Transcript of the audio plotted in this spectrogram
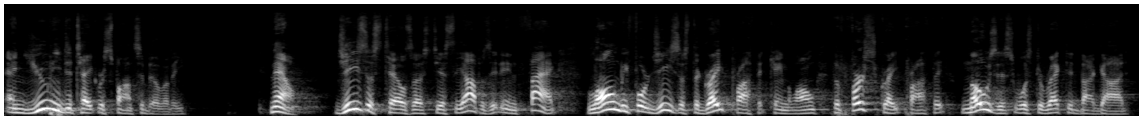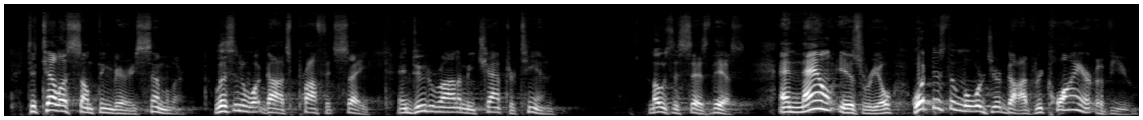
and you need to take responsibility. Now, Jesus tells us just the opposite. In fact, long before Jesus, the great prophet, came along, the first great prophet, Moses, was directed by God to tell us something very similar. Listen to what God's prophets say. In Deuteronomy chapter 10, Moses says this And now, Israel, what does the Lord your God require of you?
